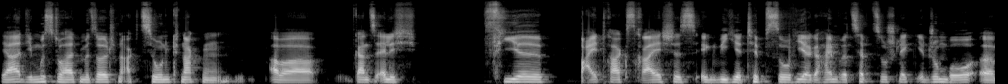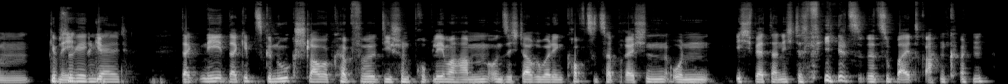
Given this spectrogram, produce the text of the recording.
ja, die musst du halt mit solchen Aktionen knacken. Aber ganz ehrlich, viel beitragsreiches, irgendwie hier Tipps, so hier Geheimrezept, so schlägt ihr Jumbo. Ähm, Gibst nee, du gegen Geld? Da, nee, da gibt's genug schlaue Köpfe, die schon Probleme haben und sich darüber den Kopf zu zerbrechen und ich werde da nicht viel zu, dazu beitragen können.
